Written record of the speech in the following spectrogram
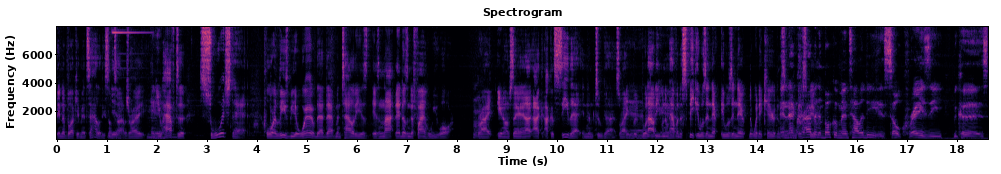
in the bucket mentality sometimes, right? And you have to switch that or at least be aware of that that mentality is is not that doesn't define who you are. Hmm. Right, you know what I'm saying. I, I I could see that in them two guys, right? But without even them having to speak, it was in there. It was in there the way they carried themselves. And that crab in the bucket mentality is so crazy because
